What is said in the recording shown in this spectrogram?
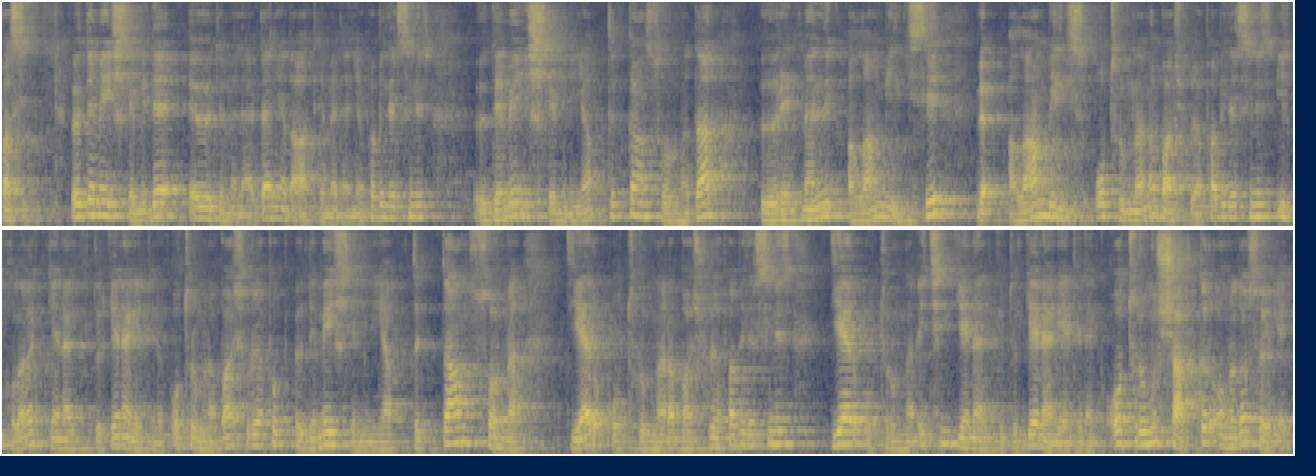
basit. Ödeme işlemi de e-ödemelerden ya da ATM'den yapabilirsiniz. Ödeme işlemini yaptıktan sonra da öğretmenlik alan bilgisi ve alan bilgisi oturumlarına başvuru yapabilirsiniz. İlk olarak genel kültür, genel yetenek oturumuna başvuru yapıp ödeme işlemini yaptıktan sonra diğer oturumlara başvuru yapabilirsiniz. Diğer oturumlar için genel kültür, genel yetenek oturumu şarttır onu da söyleyeyim.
